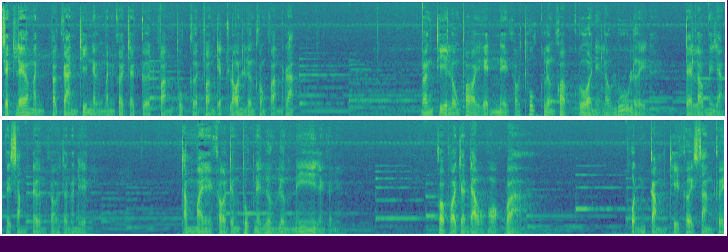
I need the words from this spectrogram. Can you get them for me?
เสร็จแล้วมันประการที่หนึ่งมันก็จะเกิดความทุกข์เกิดความเดือดร้อนเรื่องของความรัก บางทีหลวงพ่อเห็นเนี่ยเขาทุกข์เรื่องครอบครัวเนี่ยเรารู้เลยนะ แต่เราไม่อยากไปซ้ำเติมเขาตอนนั้นเองทำไมเขาถึงทุกข์ในเรื่องเรื่องนี้อย่างกันเนี่ยก็พอจะเดาออกว่า ผลกรรมที่เคยสร้างเคย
